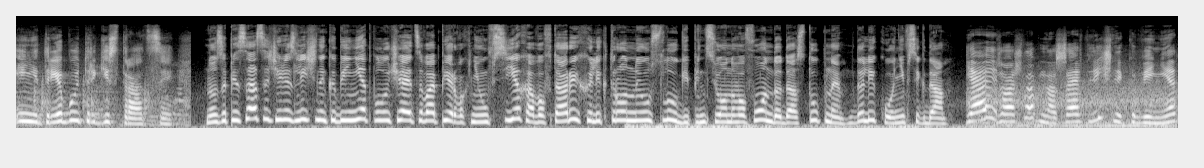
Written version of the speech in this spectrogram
и не требует регистрации. Но записаться через личный кабинет получается, во-первых, не у всех, а во-вторых, электронные услуги пенсионного фонда доступны далеко не всегда. Я зашла на сайт личный кабинет,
